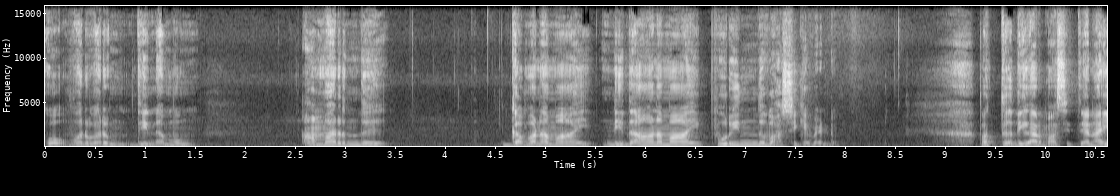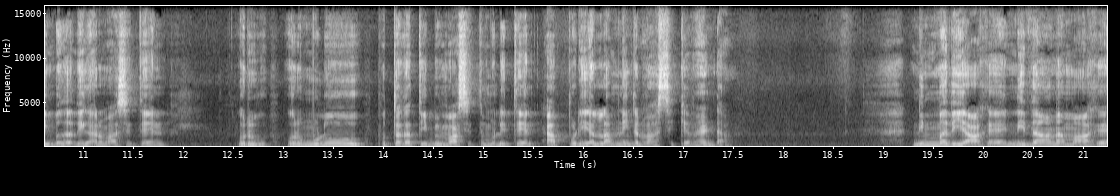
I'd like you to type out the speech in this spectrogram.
ஒவ்வொருவரும் தினமும் அமர்ந்து கவனமாய் நிதானமாய் புரிந்து வாசிக்க வேண்டும். பத்து அதிகாரம் வாசித்தேன் ஐம்பது அதிகாரம் வாசித்தேன் ஒரு ஒரு முழு புத்தகத்தையும் வாசித்து முடித்தேன். அப்படியெல்லாம் நீங்கள் வாசிக்க வேண்டாம். நிம்மதியாக நிதானமாக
